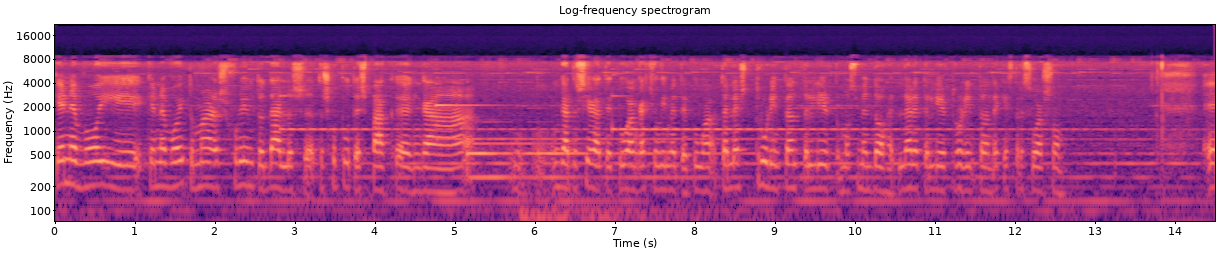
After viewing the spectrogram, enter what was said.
Ke nevojë ke nevojë të marrësh frymë të dalësh të shkëputesh pak nga nga dëshirat e tua, nga qëllimet e tua, të lësh trurin tënd të lirë, të mos mendohet, lëre të lirë trurin tënd, e ke stresuar shumë. E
